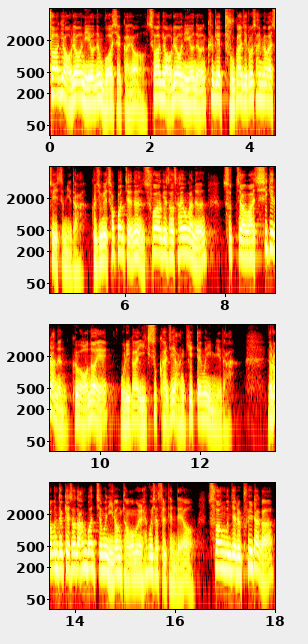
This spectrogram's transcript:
수학이 어려운 이유는 무엇일까요? 수학이 어려운 이유는 크게 두 가지로 설명할 수 있습니다. 그 중에 첫 번째는 수학에서 사용하는 숫자와 식이라는 그 언어에 우리가 익숙하지 않기 때문입니다. 여러분들께서도 한 번쯤은 이런 경험을 해보셨을 텐데요. 수학 문제를 풀다가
